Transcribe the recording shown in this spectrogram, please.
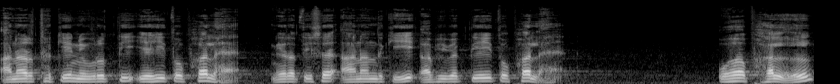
अनर्थ की निवृत्ति यही तो फल है। निरति से आनंद की अभिव्यक्ति यही तो फल है। वह फल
